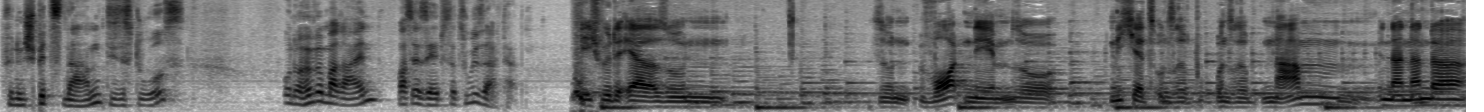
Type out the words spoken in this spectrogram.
für den Spitznamen dieses Duos. Und da hören wir mal rein, was er selbst dazu gesagt hat. Ich würde eher so ein, so ein Wort nehmen, so nicht jetzt unsere, unsere Namen ineinander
